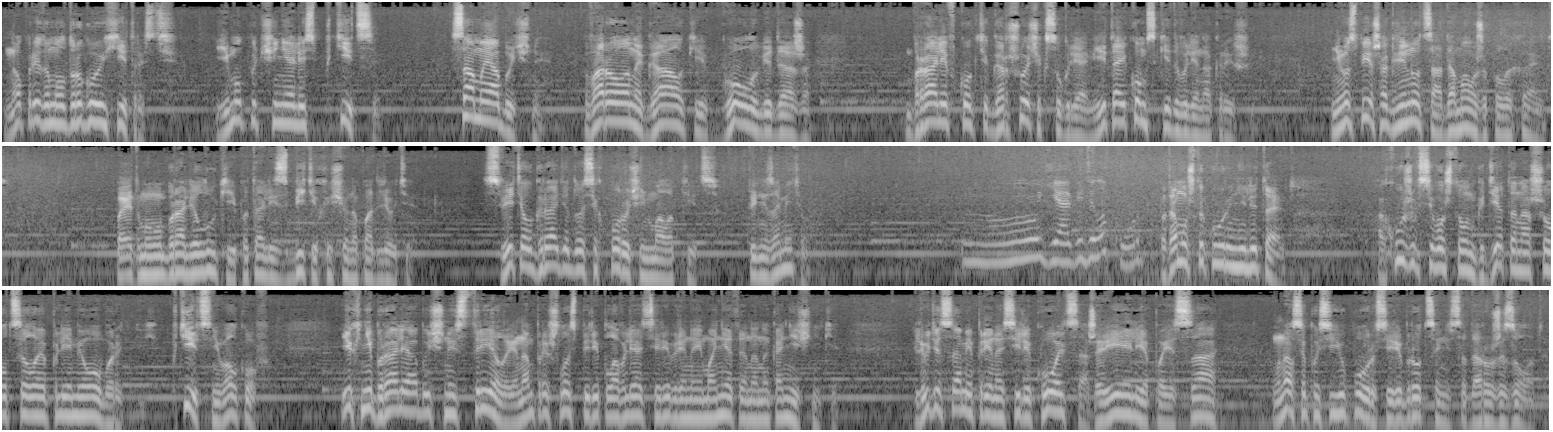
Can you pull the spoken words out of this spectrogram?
но придумал другую хитрость. Ему подчинялись птицы. Самые обычные. Вороны, галки, голуби даже. Брали в когти горшочек с углями и тайком скидывали на крыши. Не успеешь оглянуться, а дома уже полыхают. Поэтому мы брали луки и пытались сбить их еще на подлете. В Светелграде до сих пор очень мало птиц. Ты не заметил? Ну, я видела кур. Потому что куры не летают. А хуже всего, что он где-то нашел целое племя оборотней. Птиц, не волков. Их не брали обычные стрелы, и нам пришлось переплавлять серебряные монеты на наконечники. Люди сами приносили кольца, ожерелья, пояса. У нас и по сию пору серебро ценится дороже золота.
